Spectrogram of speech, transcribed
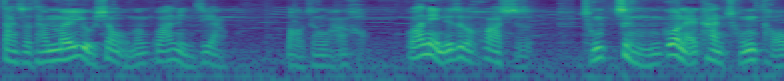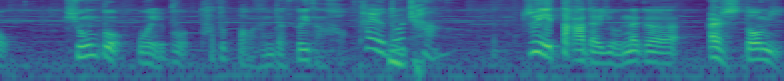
但是它没有像我们关岭这样保存完好。关岭的这个化石，从整个来看，从头、胸部、尾部，它都保存得非常好。它有多长？最大的有那个二十多米。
